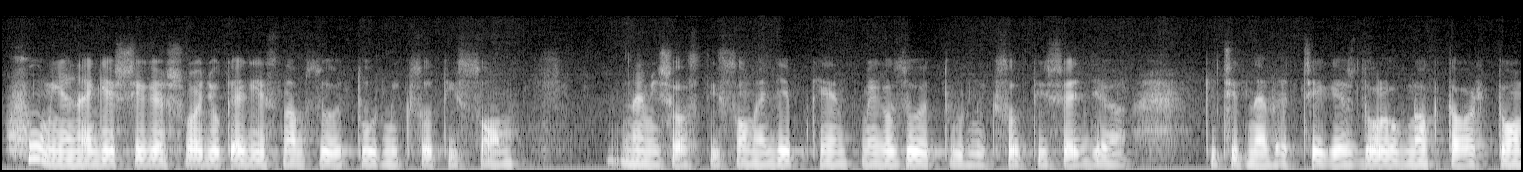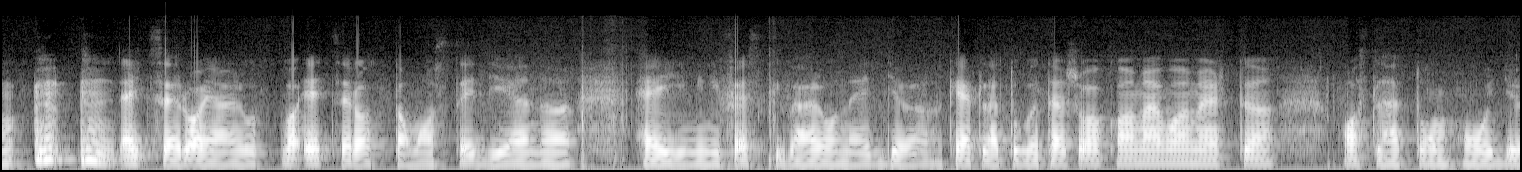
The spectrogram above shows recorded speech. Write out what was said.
hú, milyen egészséges vagyok, egész nap zöld turmixot iszom. Nem is azt iszom egyébként, még a zöld turmixot is egy kicsit nevetséges dolognak tartom. egyszer ajánlott, vagy egyszer adtam azt egy ilyen helyi minifesztiválon egy kertlátogatás alkalmával, mert azt látom, hogy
